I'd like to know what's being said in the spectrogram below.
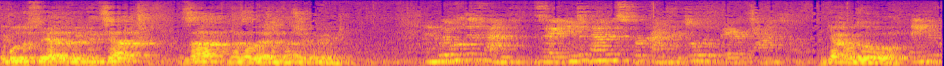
І будуть стояти до кінця за незалежність нашої країни. And we will defend the independence of our country till the very end. Дякую за увагу. Thank you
